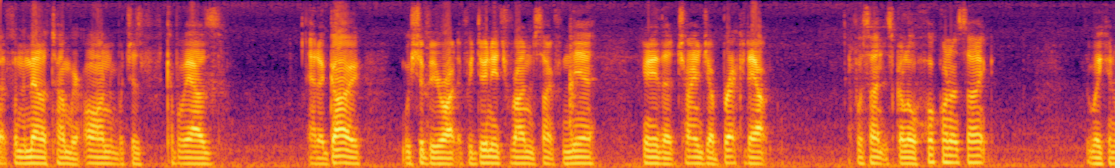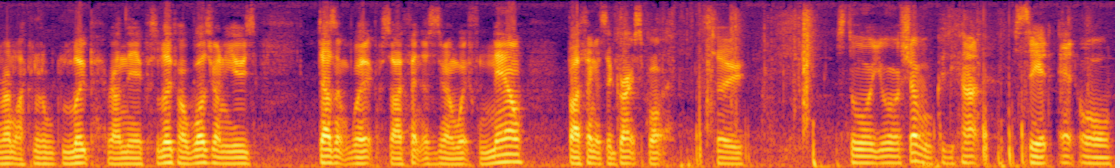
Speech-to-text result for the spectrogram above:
but from the amount of time we're on, which is a couple of hours at a go, we should be right. If we do need to run something from there, we can either change our bracket out for something that's got a little hook on it, something, we can run like a little loop around there, because the loop I was going to use doesn't work, so I think this is going to work for now, but I think it's a great spot to store your shovel, because you can't see it at all.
